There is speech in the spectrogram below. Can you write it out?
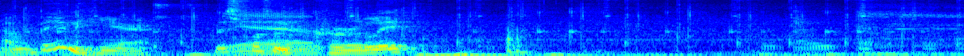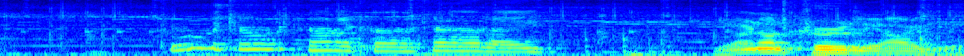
I've been here. This Yeah. wasn't curly. Curly, curly, curly, curly, curly. You are not curly, are you?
